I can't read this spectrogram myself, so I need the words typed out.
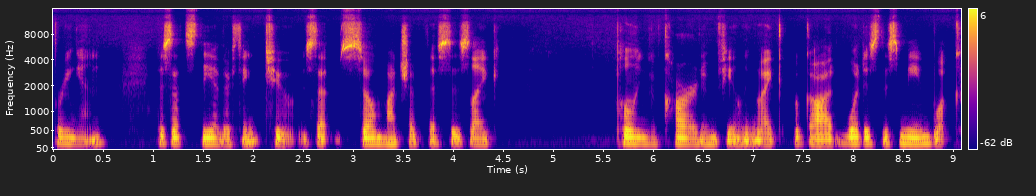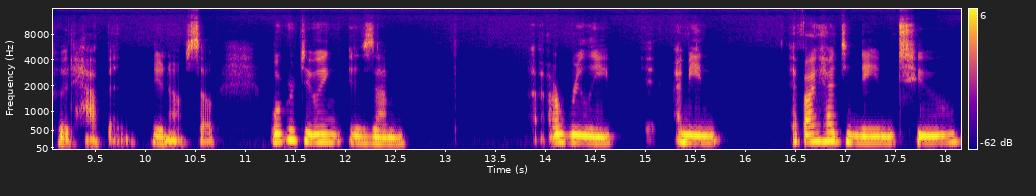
bring in? Because that's the other thing too is that so much of this is like pulling a card and feeling like oh god what does this mean? What could happen? You know so what we're doing is um a really i mean if i had to name two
